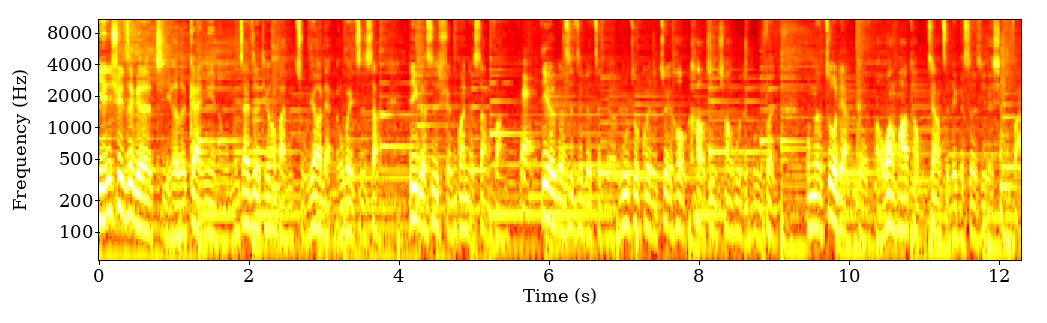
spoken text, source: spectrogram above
延续这个几何的概念呢，我们在这个天花板主要两个位置上，第一个是玄关的上方，对，第二个是这个整个木作柜的最后靠近窗户的部分，我们有做两个哦万花筒这样子的一个设计的想法。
